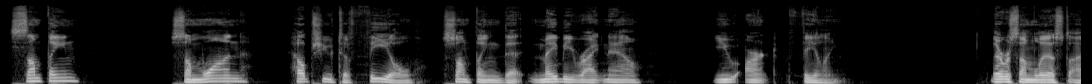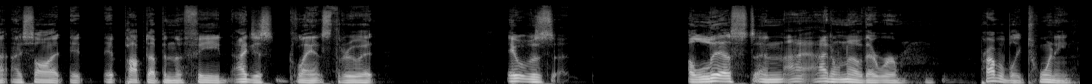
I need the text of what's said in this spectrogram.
something, someone helps you to feel something that maybe right now you aren't feeling. There was some list, I, I saw it, it, it popped up in the feed. I just glanced through it. It was a list, and I, I don't know, there were probably 20.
